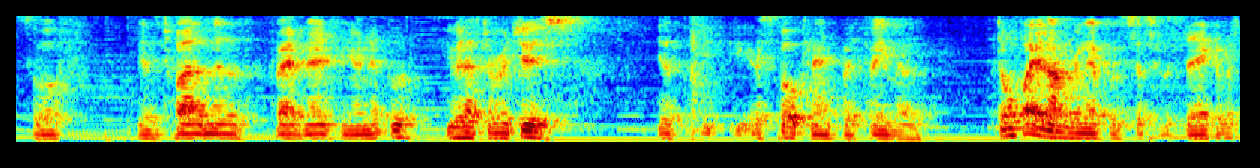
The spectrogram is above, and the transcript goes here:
So if you have a 12 mil thread length in your nipple, you would have to reduce your, your spoke length by 3 mil. Don't buy longer nipples just for the sake of it.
